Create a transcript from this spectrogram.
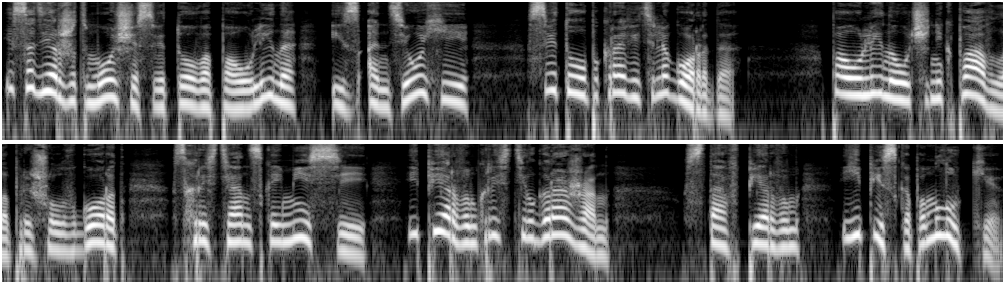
и содержит мощи святого Паулина из Антиохии – святого покровителя города. Паулина, ученик Павла, пришел в город с христианской миссией и первым крестил горожан, став первым епископом Луки.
